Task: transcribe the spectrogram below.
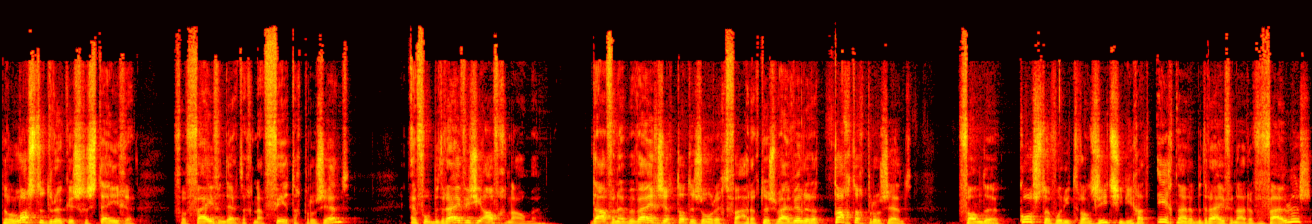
De lastendruk is gestegen van 35 naar 40 procent. En voor bedrijven is die afgenomen. Daarvan hebben wij gezegd dat is onrechtvaardig. Dus wij willen dat 80 procent van de kosten voor die transitie... die gaat echt naar de bedrijven, naar de vervuilers...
